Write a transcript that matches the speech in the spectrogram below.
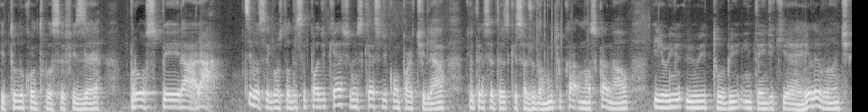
e tudo quanto você fizer prosperará. Se você gostou desse podcast, não esquece de compartilhar, que eu tenho certeza que isso ajuda muito o nosso canal e o, o YouTube entende que é relevante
